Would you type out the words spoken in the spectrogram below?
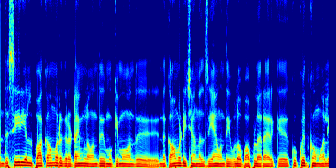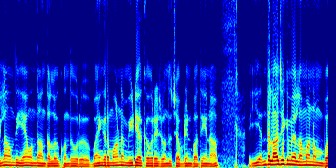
அந்த சீரியல் பார்க்காம இருக்கிற டைமில் வந்து முக்கியமாக வந்து இந்த காமெடி சேனல்ஸ் ஏன் வந்து இவ்வளோ பாப்புலராக இருக்குது குக் வித் கோமாலிலாம் வந்து ஏன் வந்து அந்தளவுக்கு வந்து ஒரு பயங்கரமான மீடியா கவரேஜ் வந்துச்சு அப்படின்னு பார்த்தீங்கன்னா எந்த லாஜிக்குமே இல்லாமல் நம்ம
